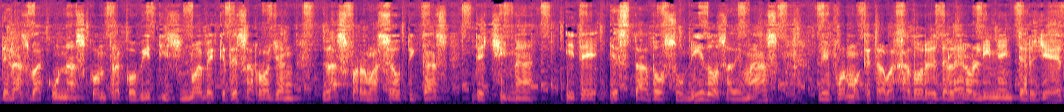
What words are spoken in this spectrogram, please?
de las vacunas contra COVID-19 que desarrollan las farmacéuticas de China y de Estados Unidos. Además, le informo que trabajadores de la aerolínea Interjet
